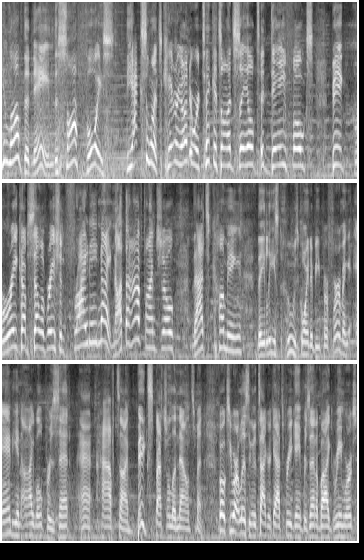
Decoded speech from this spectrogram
You love the name, the soft voice, the excellence. Carrie Underwood tickets on sale today, folks. Big Grey Cup celebration Friday night, not the halftime show. That's coming the least who's going to be performing. Andy and I will present at halftime. Big special announcement. Folks, you are listening to Tiger Cats pregame presented by Greenworks.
